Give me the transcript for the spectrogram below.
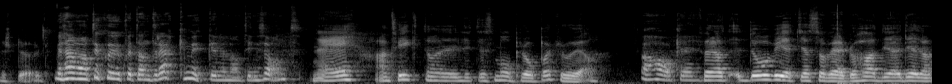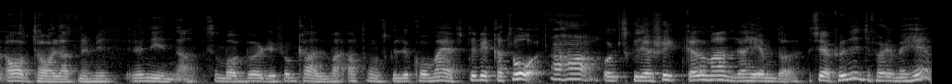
förstörd. Men han var inte sjuk för att han drack mycket eller någonting sånt? Nej, han fick nog lite småproppar tror jag. Jaha, okej. För att då vet jag så väl, då hade jag redan avtalat med min väninna som var bördig från Kalmar att hon skulle komma efter vecka två. Aha. Och skulle jag skicka de andra hem då? Så jag kunde inte följa med hem.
